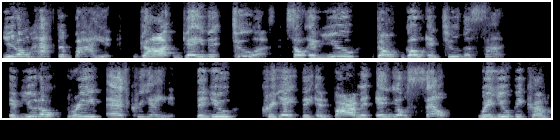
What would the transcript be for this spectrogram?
You don't have to buy it. God gave it to us. So if you don't go into the sun, if you don't breathe as created, then you create the environment in yourself where you become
